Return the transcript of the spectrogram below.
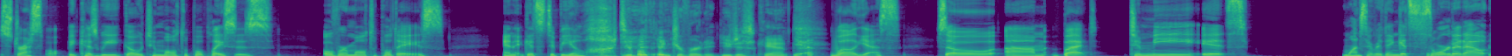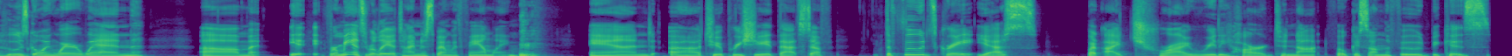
stressful because we go to multiple places over multiple days, and it gets to be a lot. You're both introverted. You just can't. Yeah. Well, yes. So, um, but to me, it's once everything gets sorted out, who's going where, when. Um, it it- for me, it's really a time to spend with family and uh, to appreciate that stuff. The food's great, yes, but I try really hard to not focus on the food because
